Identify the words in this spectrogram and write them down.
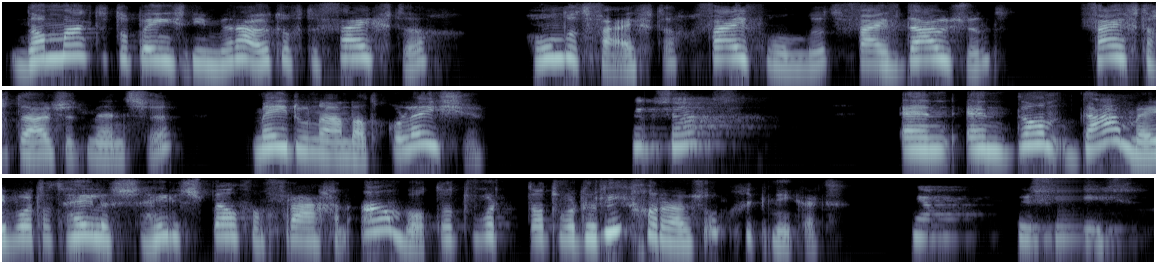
dan maakt het opeens niet meer uit of er 50, 150, 500, 5000, 50.000 mensen meedoen aan dat college. Exact. En, en dan, daarmee wordt dat hele, hele spel van vraag en aanbod, dat wordt, dat wordt rigoureus opgeknikkerd. Ja, precies.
